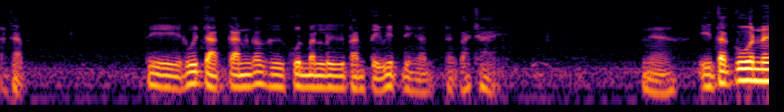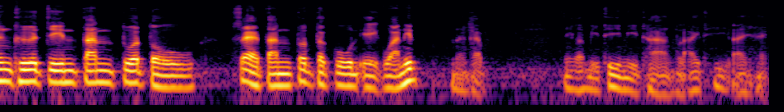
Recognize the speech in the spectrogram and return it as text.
นะครับ ที่รู้จักกันก็คือคุณบรรลือตันติวิทย์นี่กันแต่ก็ใช่นะอีกตระกูลหนึ่งคือจีนตันตัวโตแซ่ตันต้นตระกูลเอกวานิชนะครับ นี่ก็มีที่มีทางหลายที่หลายแห่ง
